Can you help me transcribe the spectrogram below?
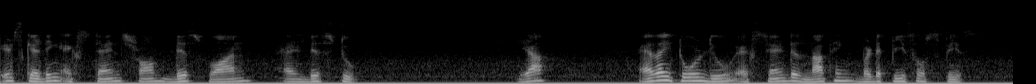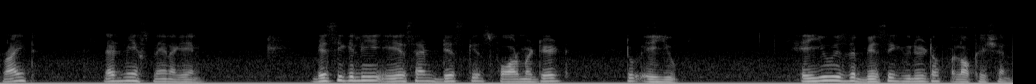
it's getting extends from disk 1 and disk 2 yeah? As I told you extent is nothing but a piece of space right? Let me explain again basically ASM disk is formatted to AU AU is the basic unit of allocation.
